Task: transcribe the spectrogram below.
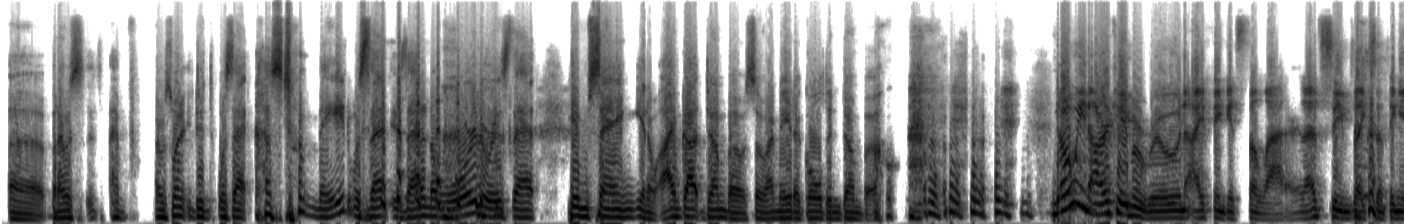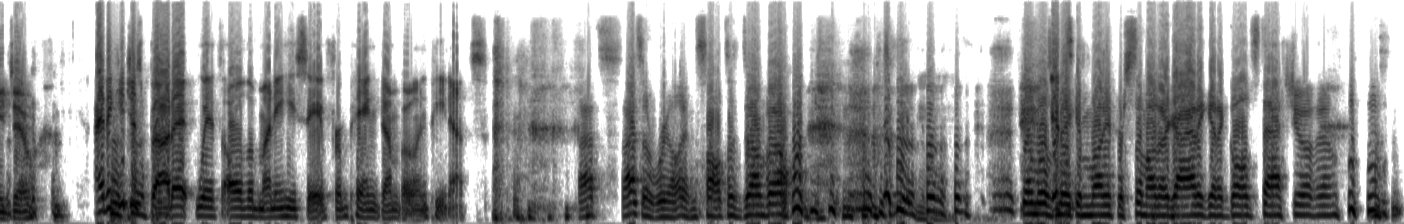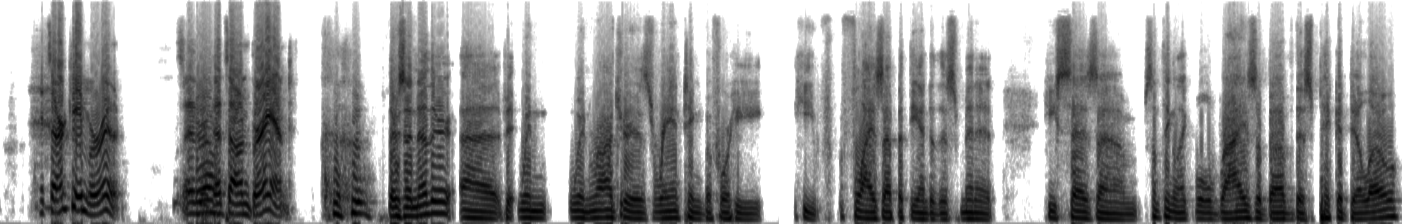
Uh, but I was, I, I was wondering, did was that custom made? Was that is that an award, or is that him saying, you know, I've got Dumbo, so I made a golden Dumbo? Knowing RK Maroon, I think it's the latter. That seems like something he'd do. I think he just bought it with all the money he saved from paying Dumbo and Peanuts. That's that's a real insult to Dumbo. Dumbo's It's- making money for some other guy to get a gold statue of him. It's RK Maroon. true. That's on brand. There's another uh, when when Roger is ranting before he he flies up at the end of this minute. He says um, something like, "We'll rise above this picadillo."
